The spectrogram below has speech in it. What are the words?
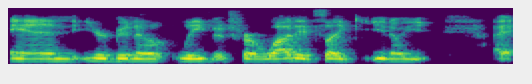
and you're going to leave it for what it's like you know I,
